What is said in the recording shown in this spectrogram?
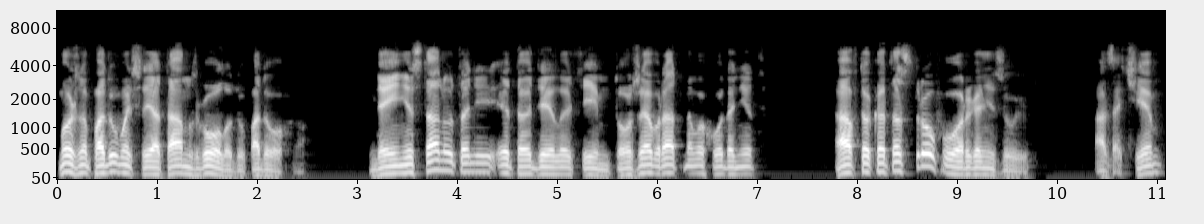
Можно подумать, что я там с голоду подохну. Да и не станут они это делать, им тоже обратного хода нет. Автокатастрофу организуют. А зачем?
